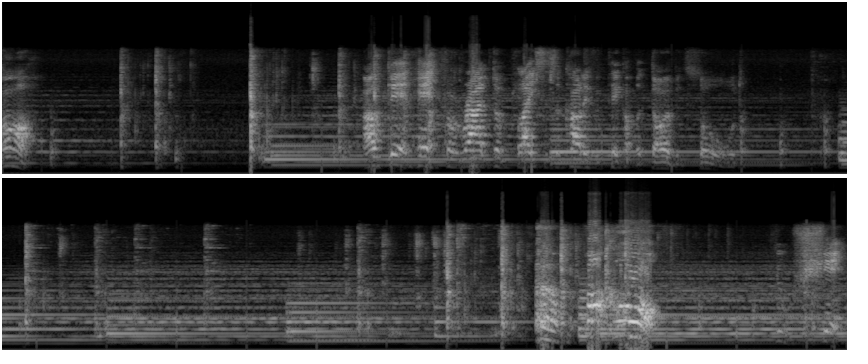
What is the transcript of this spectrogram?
Oh. I'm getting hit from random places. I can't even pick up a diamond sword. Off! You shit.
